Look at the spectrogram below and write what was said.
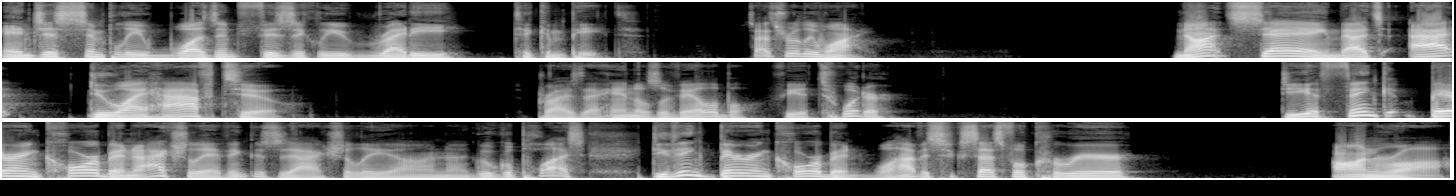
and just simply wasn't physically ready to compete. So that's really why. Not saying that's at Do I Have to? Surprised that handle's available via Twitter. Do you think Baron Corbin, actually, I think this is actually on uh, Google Plus. Do you think Baron Corbin will have a successful career on Raw?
